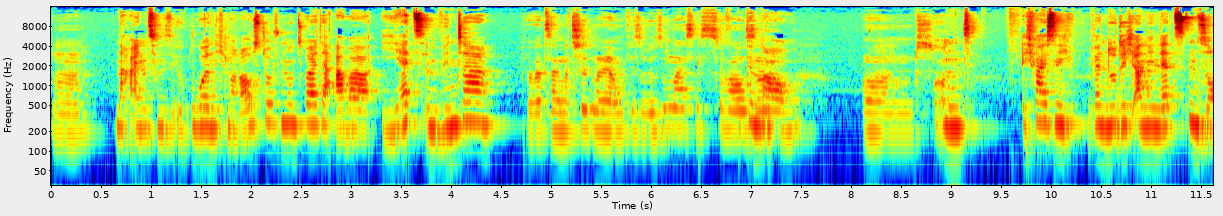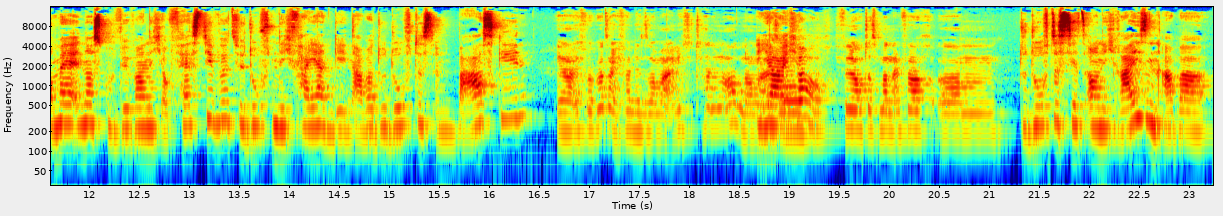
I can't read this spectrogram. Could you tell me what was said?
Mhm. Nach 21 Uhr nicht mehr raus dürfen und so weiter. Aber jetzt im Winter wollte gerade sagen, da chillt man ja irgendwie sowieso meistens zu Hause. Genau. Und, und ich weiß nicht, wenn du dich an den letzten Sommer erinnerst, gut, wir waren nicht auf Festivals, wir durften nicht feiern gehen, aber du durftest in Bars gehen. Ja, ich wollte gerade sagen, ich fand den Sommer eigentlich total in Ordnung. Ja, also, ich auch. Ich finde auch, dass man einfach. Ähm, du durftest jetzt auch nicht reisen, aber.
